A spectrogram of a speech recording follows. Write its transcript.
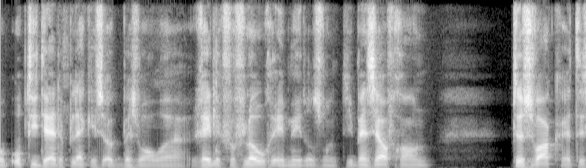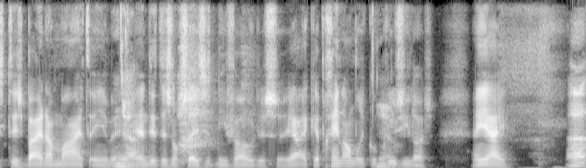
op, op die derde plek is ook best wel uh, redelijk vervlogen inmiddels. Want je bent zelf gewoon te zwak. Het is, het is bijna maart en, je bent, ja. en dit is nog steeds het niveau. Dus uh, ja, ik heb geen andere conclusie, ja. Lars. En jij? Uh,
